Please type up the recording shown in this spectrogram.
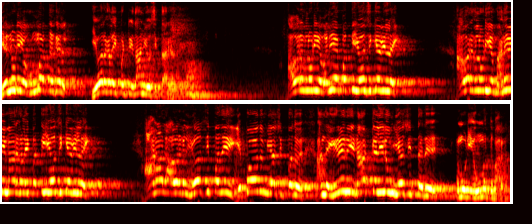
என்னுடைய உம்மத்துகள் இவர்களை பற்றி தான் யோசித்தார்கள். அவர்களுடைய வழியை பற்றி யோசிக்கவில்லை. அவர்களுடைய மனைவிமார்களை பற்றி யோசிக்கவில்லை. ஆனால் அவர்கள் யோசிப்பது எப்போதும் யோசிப்பது அந்த இறுதி நாட்களிலும் யோசித்தது நம்முடைய உம்மத்துமார்கள்.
